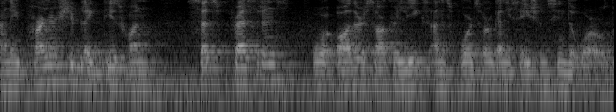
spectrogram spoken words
and a partnership like this one sets precedents for other soccer leagues and sports organizations in the world.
